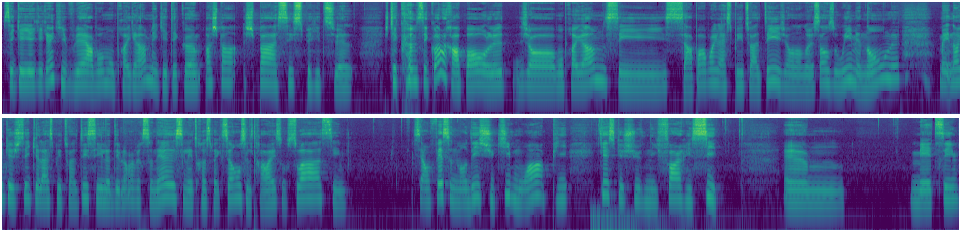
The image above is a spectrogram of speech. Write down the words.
c'est qu'il y a quelqu'un qui voulait avoir mon programme, mais qui était comme « Ah, oh, je suis pas assez spirituel. » J'étais comme « C'est quoi le rapport, là? » Genre, mon programme, c'est... Ça n'a pas rapport avec la spiritualité, genre, dans un sens, oui, mais non, là. Maintenant que je sais que la spiritualité, c'est le développement personnel, c'est l'introspection, c'est le travail sur soi, c'est c'est en fait se demander je suis qui moi, puis qu'est-ce que je suis venu faire ici? Euh, mais tu sais,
